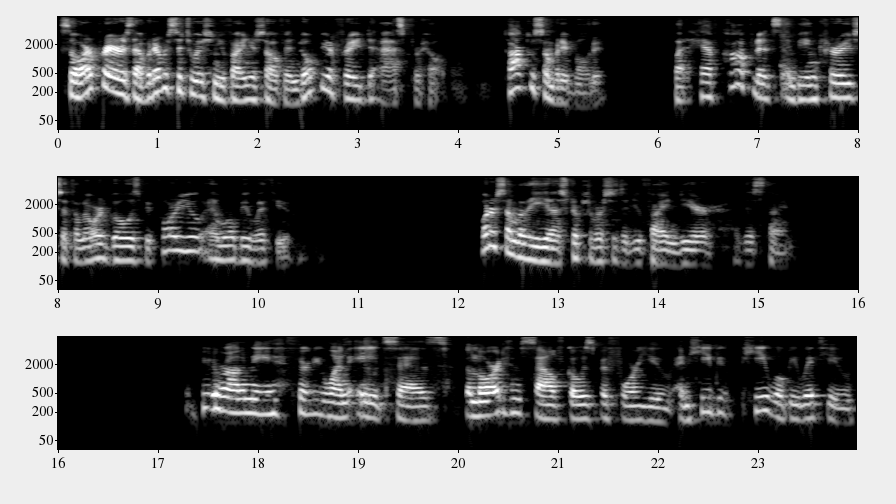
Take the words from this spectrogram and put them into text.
So our prayer is that whatever situation you find yourself in, don't be afraid to ask for help. Talk to somebody about it, but have confidence and be encouraged that the Lord goes before you and will be with you. What are some of the uh, scripture verses that you find dear this time? Deuteronomy 31 8 says, The Lord Himself goes before you, and He, be, he will be with you.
